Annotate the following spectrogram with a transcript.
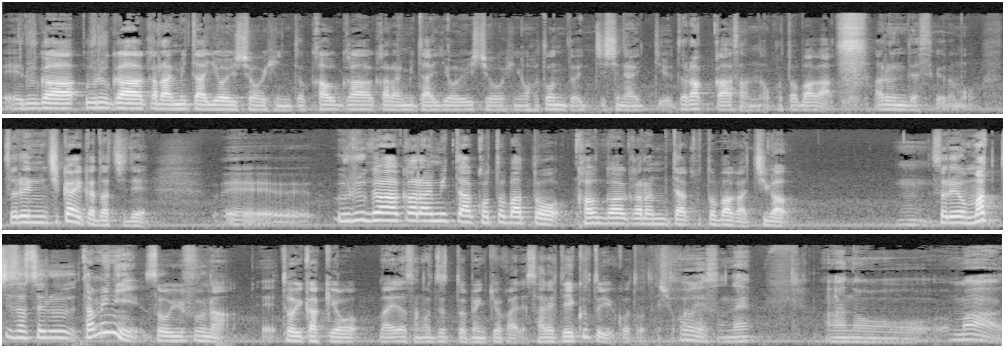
売る側売る側から見た良い商品と買う側から見た良い商品はほとんど一致しないっていうドラッカーさんの言葉があるんですけどもそれに近い形で、えー売る側から見た言葉と買う側から見た言葉が違う。うん。それをマッチさせるためにそういうふうなえー問いかけを前田さんがずっと勉強会でされていくということでしょうかそうですね。あのまあ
